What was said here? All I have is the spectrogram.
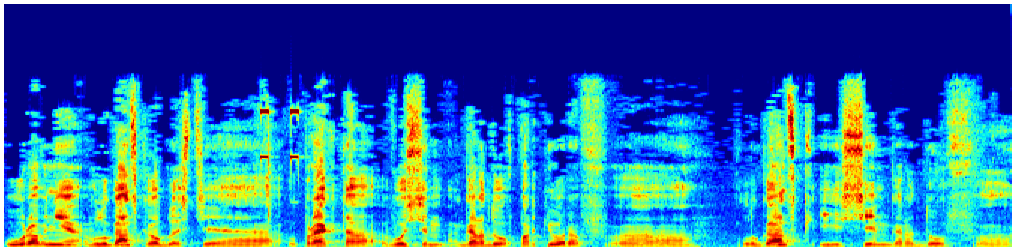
уровне. В Луганской области э, у проекта 8 городов-партнеров, э, Луганск и 7 городов э,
